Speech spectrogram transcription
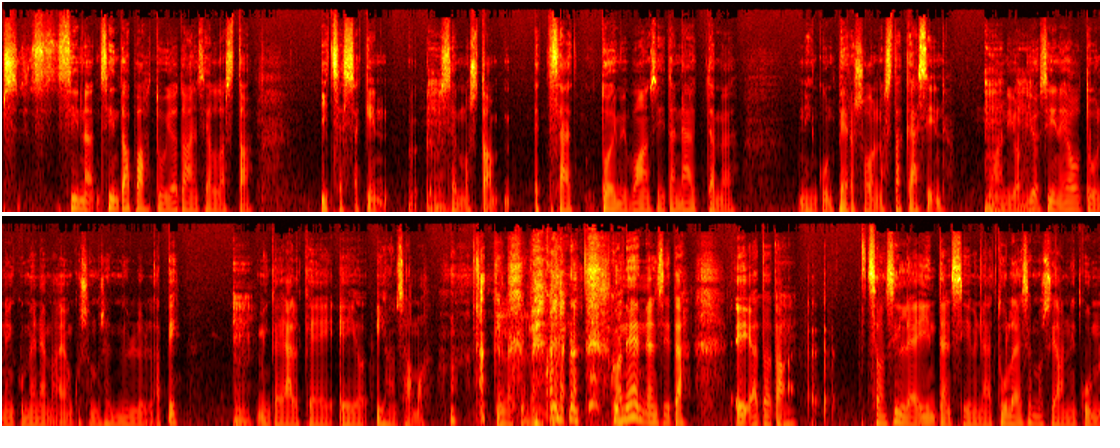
siinä, siinä tapahtuu jotain sellaista itsessäkin mm. semmoista, että sä et toimi vaan siitä näyttämö niin kuin persoonasta käsin, mm, vaan jo, mm. jo siinä joutuu niin kuin menemään jonkun semmoisen myllyn läpi, mm. minkä jälkeen ei, ei ole ihan sama kyllä, kyllä. kun, kun ennen sitä. Ja tota, mm. Se on silleen intensiivinen ja tulee semmoisia niin kuin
